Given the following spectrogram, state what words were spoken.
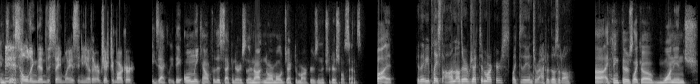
And is holding them the same way as any other objective marker? Exactly. They only count for the secondary, so they're not normal objective markers in the traditional sense. But can they be placed on other objective markers? Like, do they interact with those at all? Uh, I think there's like a one inch.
